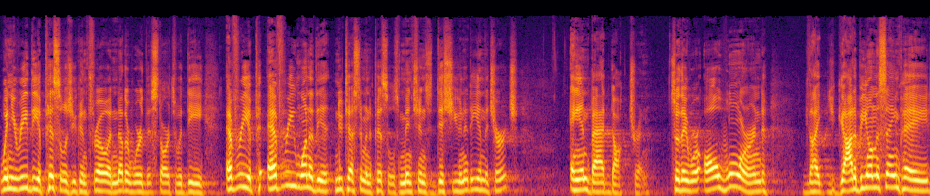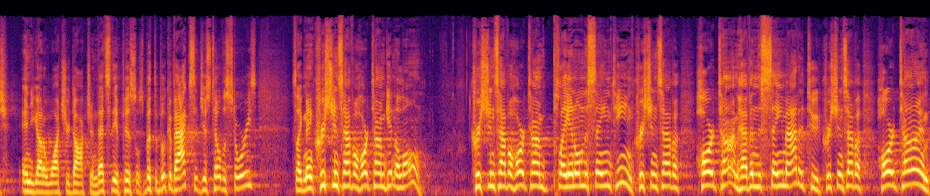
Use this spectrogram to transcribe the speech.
When you read the epistles, you can throw another word that starts with D. Every, every one of the New Testament epistles mentions disunity in the church and bad doctrine. So they were all warned like you got to be on the same page and you got to watch your doctrine. That's the epistles. But the book of Acts that just tell the stories, it's like, man, Christians have a hard time getting along. Christians have a hard time playing on the same team. Christians have a hard time having the same attitude. Christians have a hard time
